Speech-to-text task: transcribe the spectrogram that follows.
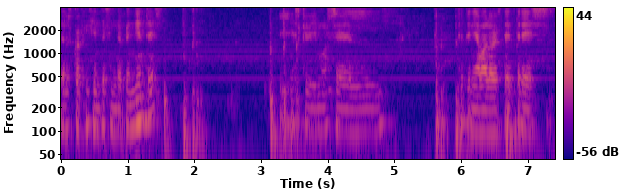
los coeficientes independientes y escribimos el que tenía valores de 3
